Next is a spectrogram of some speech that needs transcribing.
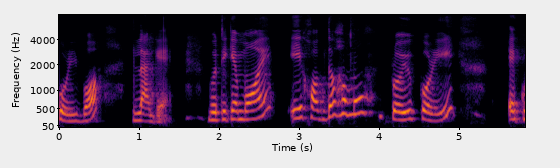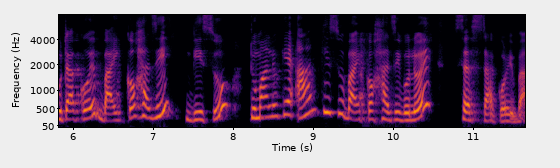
কৰিব লাগে। গতিকে মই এই শব্দসমূহ প্ৰয়োগ কৰি একোটাকৈ বাক্য সাজি দিছোঁ। তোমালোকে আন কিছু বাক্য সাজিবলৈ চেষ্টা কৰিবা।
